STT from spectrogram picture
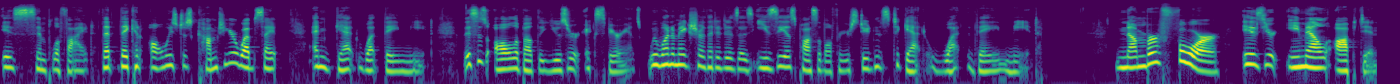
is simplified, that they can always just come to your website and get what they need. This is all about the user experience. We want to make sure that it is as easy as possible for your students to get what they need. Number four is your email opt in.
